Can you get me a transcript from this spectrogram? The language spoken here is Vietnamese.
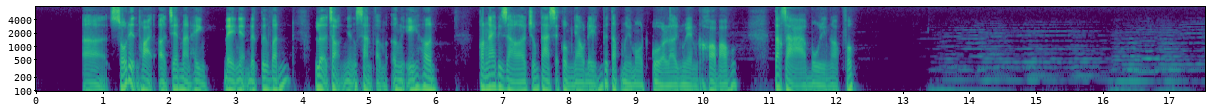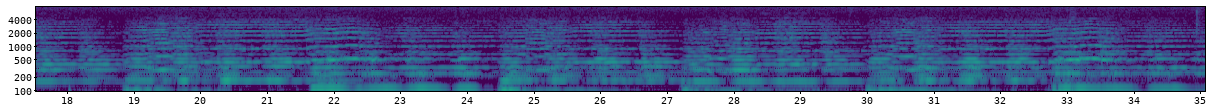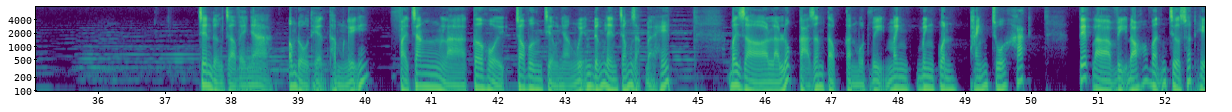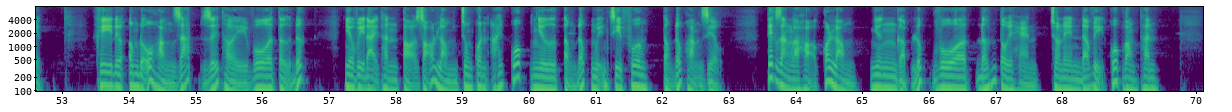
uh, số điện thoại ở trên màn hình để nhận được tư vấn, lựa chọn những sản phẩm ưng ý hơn. Còn ngay bây giờ chúng ta sẽ cùng nhau đến với tập 11 của Lời Nguyền Kho Báu, tác giả Bùi Ngọc Phúc. Trên đường trở về nhà Ông Đồ Thiện thầm nghĩ Phải chăng là cơ hội cho Vương Triều nhà Nguyễn đứng lên chống giặc đã hết? Bây giờ là lúc cả dân tộc cần một vị minh, minh quân thánh chúa khác. Tiếc là vị đó vẫn chưa xuất hiện. Khi được ông Đỗ Hoàng Giáp dưới thời vua tự Đức Nhiều vị đại thần tỏ rõ lòng trung quân ái quốc như Tổng đốc Nguyễn Tri Phương, Tổng đốc Hoàng Diệu. Tiếc rằng là họ có lòng nhưng gặp lúc vua đớn tôi hèn, Cho nên đã vị quốc vong thân.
